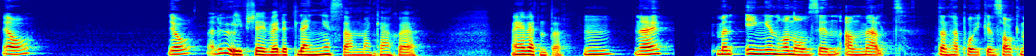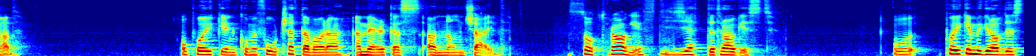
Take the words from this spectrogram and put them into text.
Ja. Ja, eller I hur? och för sig väldigt länge sedan, men kanske... Nej, jag vet inte. Mm. Nej. Men ingen har någonsin anmält den här pojken saknad. Och pojken kommer fortsätta vara America's unknown child. Så tragiskt. Jättetragiskt. Och pojken begravdes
